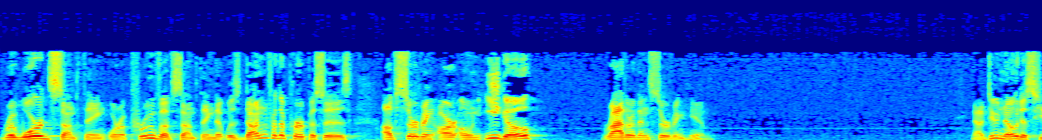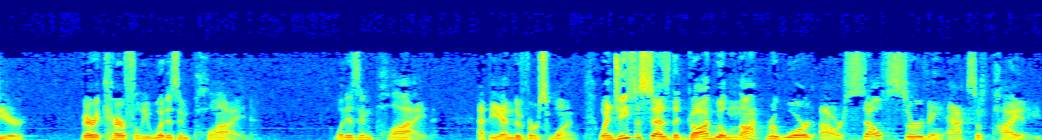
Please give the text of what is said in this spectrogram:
reward something or approve of something that was done for the purposes of serving our own ego rather than serving Him? Now, do notice here very carefully what is implied. What is implied at the end of verse 1. When Jesus says that God will not reward our self serving acts of piety,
